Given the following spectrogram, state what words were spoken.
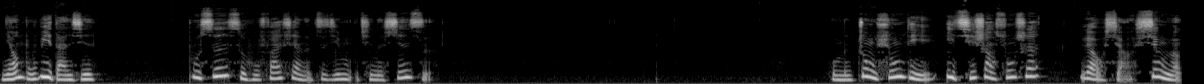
娘不必担心，布森似乎发现了自己母亲的心思。我们众兄弟一齐上嵩山，料想性冷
